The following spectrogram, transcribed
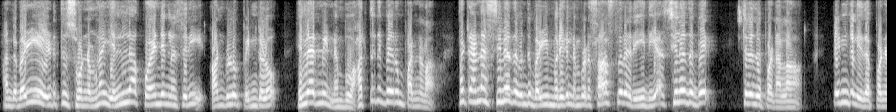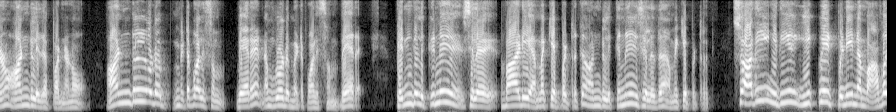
அந்த வழியை எடுத்து சொன்னோம்னா எல்லா குழந்தைங்களும் சரி ஆண்களோ பெண்களோ எல்லாருமே நம்புவோம் அத்தனை பேரும் பண்ணலாம். பட் ஆனா சிலது வந்து வழிமுறைகள் நம்மளோட சாஸ்திர ரீதியா சிலது பேர் சிலது பண்ணலாம். பெண்கள் இதை பண்ணணும் ஆண்கள் இதை பண்ணணும். ஆண்களோட மெட்டபாலிசம் வேற நம்மளோட மெட்டபாலிசம் வேற. பெண்களுக்குன்னு சில பாடி அமைக்கப்பட்டிருக்கு ஆண்களுக்குன்னு சிலது அமைக்கப்பட்டிருக்கு. ஸோ அதையும் இதையும் ஈக்குவேட் பண்ணி நம்ம அவ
